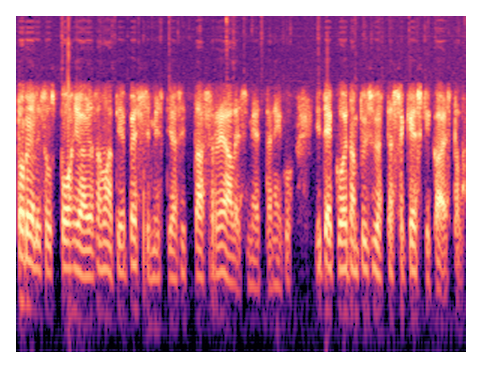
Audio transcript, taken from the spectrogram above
todellisuuspohjaa ja saman tien pessimisti ja sitten taas realismi, että niin itse koitan pysyä tässä keskikaistalla.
